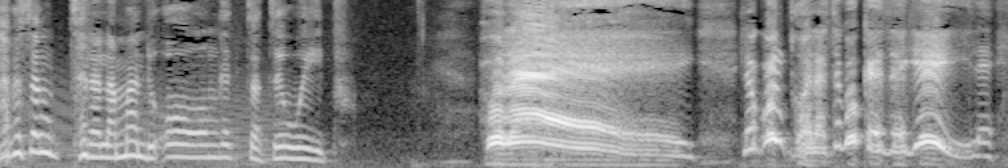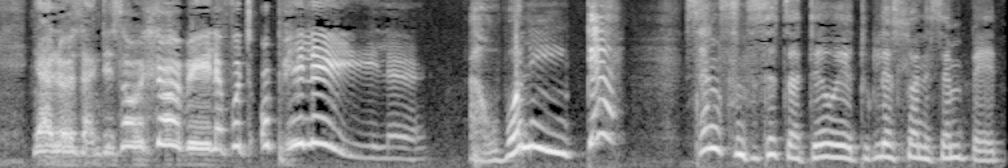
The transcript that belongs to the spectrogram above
Ngabe sengithela lamandi onke kudzadze wethu. hurray lokungcola sekugezekile nyalo zandi sewuhlobile futhi uphilile Awuboni ke? Sengisinzise dzade wethu kulesilwane sembhede.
